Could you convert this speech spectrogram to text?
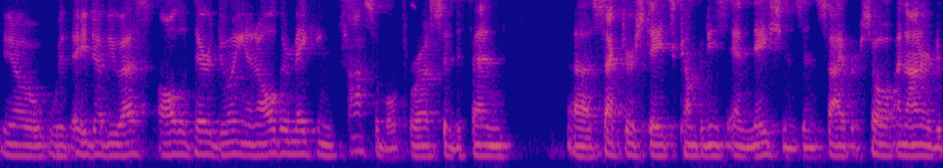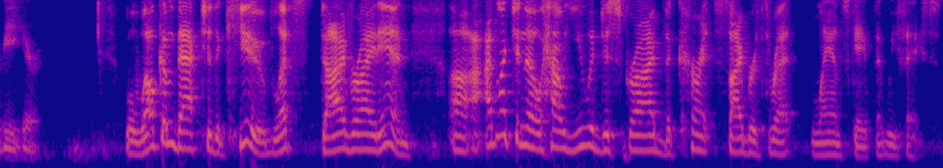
you know, with AWS, all that they're doing and all they're making possible for us to defend uh, sector, states, companies, and nations in cyber. So an honor to be here. Well, welcome back to theCUBE. Let's dive right in. Uh, I'd like to know how you would describe the current cyber threat landscape that we face.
